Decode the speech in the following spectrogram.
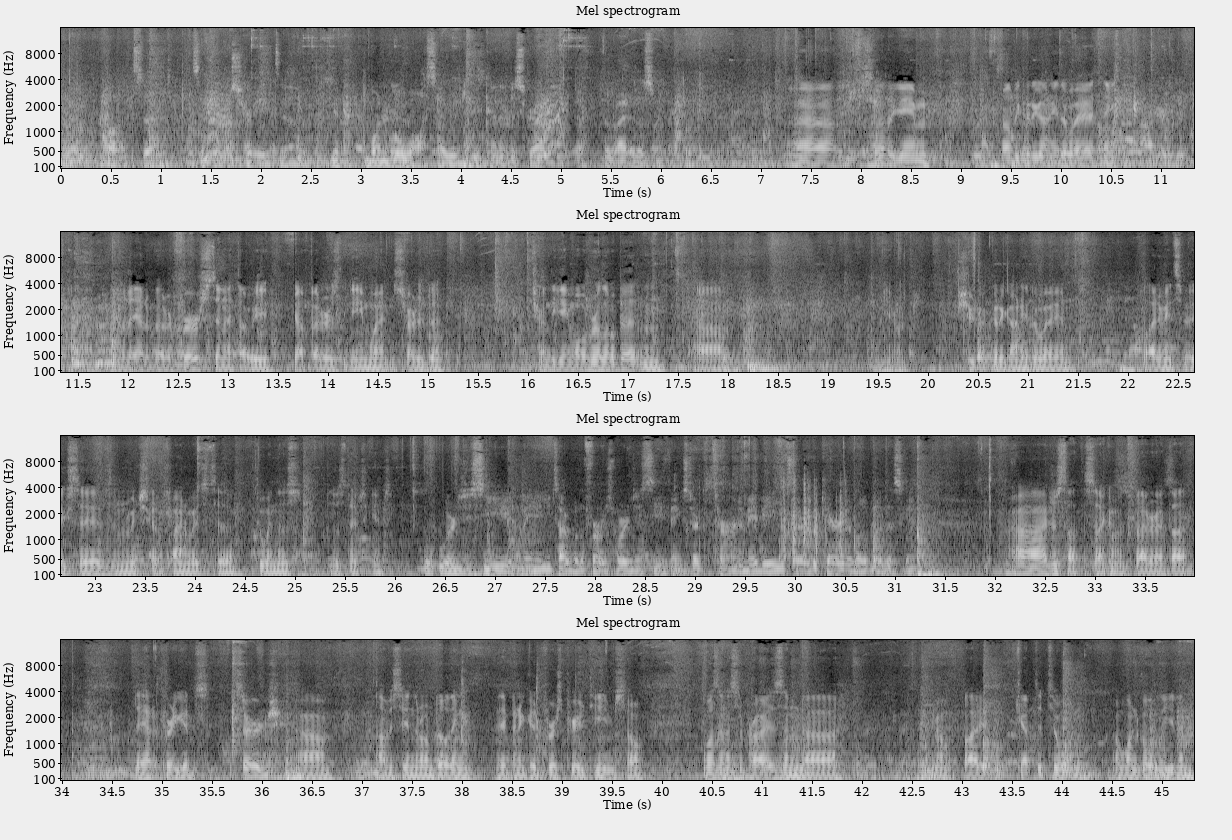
Oh, it's a, it's a third straight, uh, you know, one little loss. How would you kind of describe the, uh, the ride of this one? Uh, just another game. Probably could have gone either way. I think. Um, you know, they had a better first, and I thought we got better as the game went and started to turn the game over a little bit. And um, you know, shootout could have gone either way. And Vladdy made some big saves, and we just got to find ways to, to win those those types of games where did you see? I mean, you talk about the first. Where did you see things start to turn and maybe started to carry a little bit of this game? Uh, I just thought the second was better. I thought they had a pretty good surge. Um, obviously, in their own building, they've been a good first period team, so it wasn't a surprise. And uh, you know, it kept it to one, a one goal lead, and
